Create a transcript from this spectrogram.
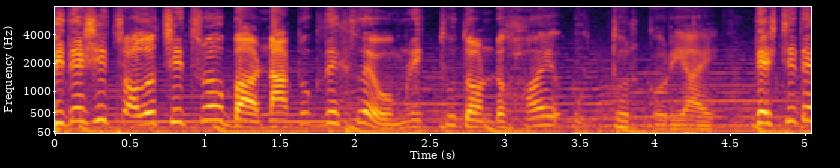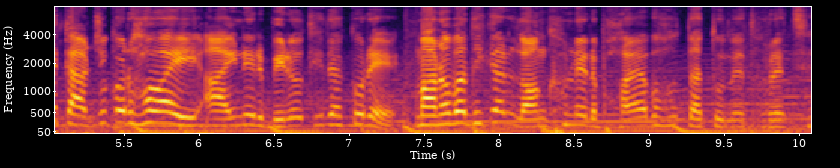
বিদেশি চলচ্চিত্র বা নাটক দেখলেও মৃত্যুদণ্ড হয় উত্তর কোরিয়ায়। দেশটিতে কার্যকর হওয়া এই আইনের বিরোধিতা করে মানবাধিকার লঙ্ঘনের ভয়াবহতা তুলে ধরেছে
